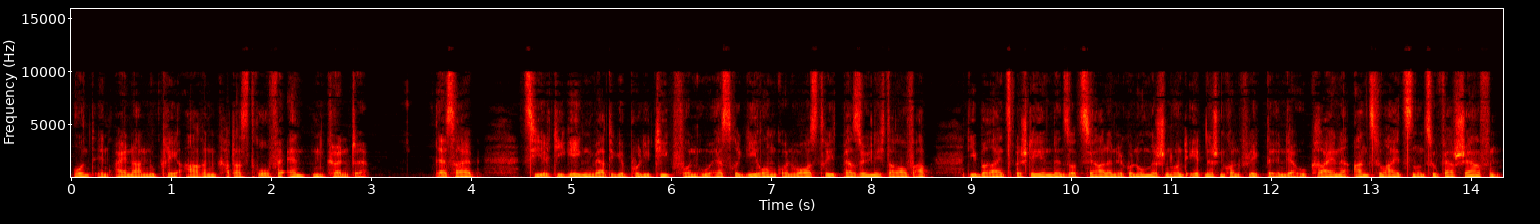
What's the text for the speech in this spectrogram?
und in einer nuklearen Katastrophe enden könnte. Deshalb zielt die gegenwärtige Politik von US-Regierung und Wall Street persönlich darauf ab, die bereits bestehenden sozialen, ökonomischen und ethnischen Konflikte in der Ukraine anzuheizen und zu verschärfen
